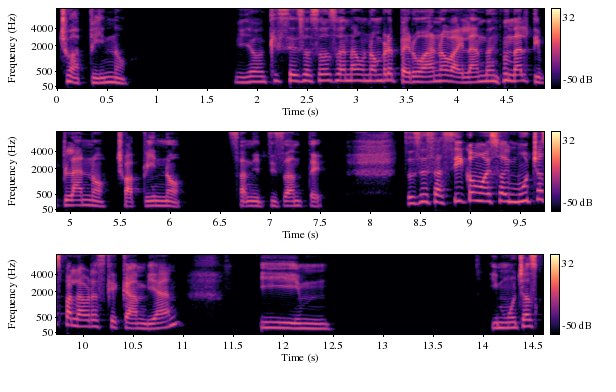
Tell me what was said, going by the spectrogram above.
Chuapino. Y yo, ¿qué es eso? Eso suena a un hombre peruano bailando en un altiplano. Chuapino, sanitizante. Entonces, así como eso, hay muchas palabras que cambian y, y muchas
